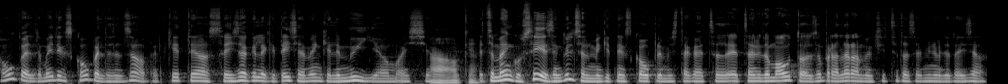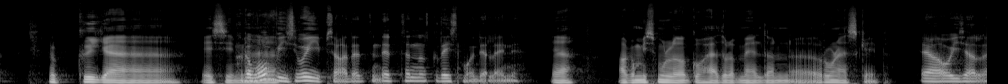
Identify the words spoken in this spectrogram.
kaubelda, ma ei tea, kas kaubelda seal saab, et GTA-s sa ei saa kellelegi teisele mängijale müüa oma asju. aa, okei, et sa mängus sees on küll seal mingit niisugust kauplemist, aga et sa, et sa nüüd oma auto sõbrale ära müüksid, seda sa minu teada ei saa. no kõige aga esimene, WoW-is võib saada, et, et see on natuke teistmoodi jälle, onju. jah, aga mis mulle kohe tuleb meelde, on äh, RuneScape, ja oi seal,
